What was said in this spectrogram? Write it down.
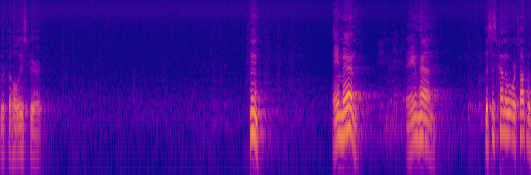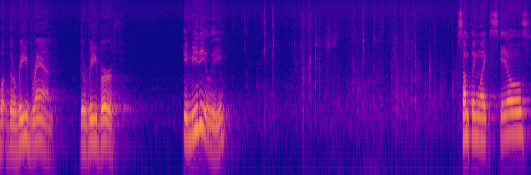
with the Holy Spirit. Hmm. Amen. Amen. Amen. This is kind of what we're talking about the rebrand, the rebirth. Immediately, something like scales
